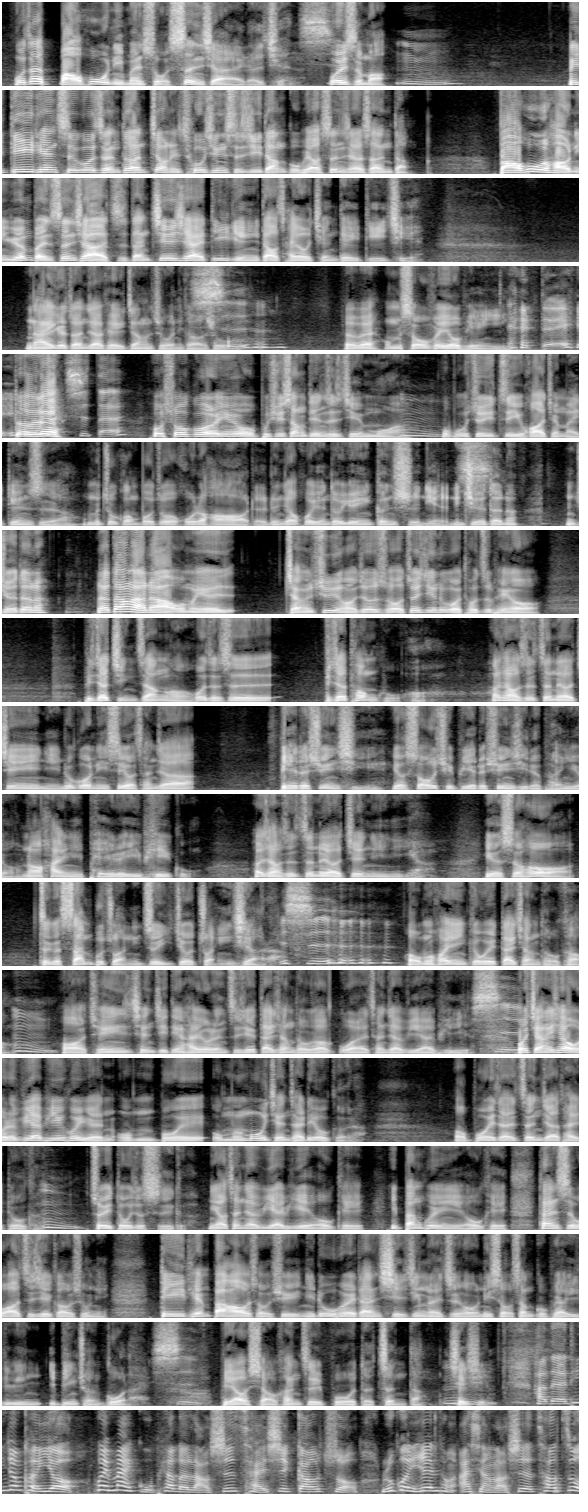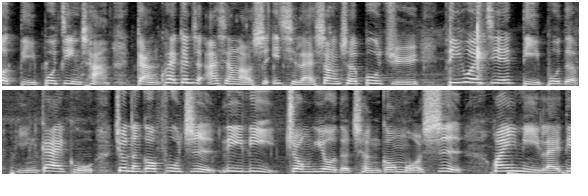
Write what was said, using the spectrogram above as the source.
我在保护你们所剩下来的钱。为什么？嗯，你第一天持股诊断叫你出清十几档股票，剩下三档，保护好你原本剩下的子弹，接下来低点一到才有钱可以低接。哪一个专家可以这样做？你告诉我。对不对？我们收费又便宜，对对不对？是的，我说过了，因为我不去上电视节目啊，我不去自己花钱买电视啊。我们做广播做活得好好的，人家会员都愿意跟十年，你觉得呢？你觉得呢？那当然了，我们也讲一句哦，就是说最近如果投资朋友比较紧张哦，或者是比较痛苦哦，阿强老师真的要建议你，如果你是有参加别的讯息、有收取别的讯息的朋友，然后害你赔了一屁股，阿强老师真的要建议你呀。有时候这个山不转，你自己就转一下了。是，好，我们欢迎各位带枪投靠。嗯，哦，前前几天还有人直接带枪投靠过来参加 VIP 是，我讲一下我的 VIP 会员，我们不会，我们目前才六个了，我不会再增加太多个，嗯，最多就十个。你要参加 VIP 也 OK，一般会员也 OK，但是我要直接告诉你。第一天办好手续，你入会单写进来之后，你手上股票一并一并传过来。是，不要小看这一波的震荡。谢谢。好的，听众朋友，会卖股票的老师才是高手。如果你认同阿翔老师的操作，底部进场，赶快跟着阿翔老师一起来上车布局低位接底部的瓶盖股，就能够复制利利中右的成功模式。欢迎你来电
